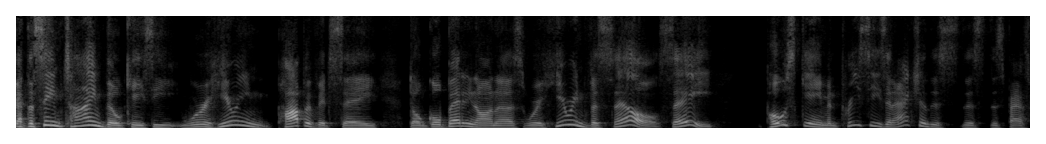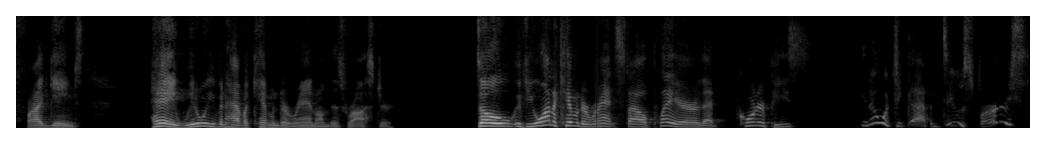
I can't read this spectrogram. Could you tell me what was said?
at the same time, though, Casey, we're hearing Popovich say, "Don't go betting on us." We're hearing Vassell say, post game and preseason action this this this past five games, "Hey, we don't even have a Kevin Durant on this roster." So if you want a Kevin Durant style player, that corner piece, you know what you got to do, Spurs.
